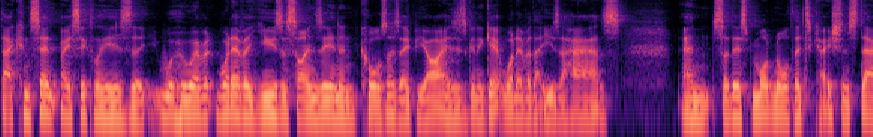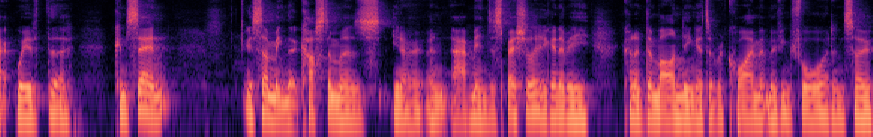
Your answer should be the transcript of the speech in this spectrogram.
that consent basically is that whoever whatever user signs in and calls those APIs is going to get whatever that user has. And so this modern authentication stack with the consent is something that customers, you know, and admins especially are going to be kind of demanding as a requirement moving forward. And so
